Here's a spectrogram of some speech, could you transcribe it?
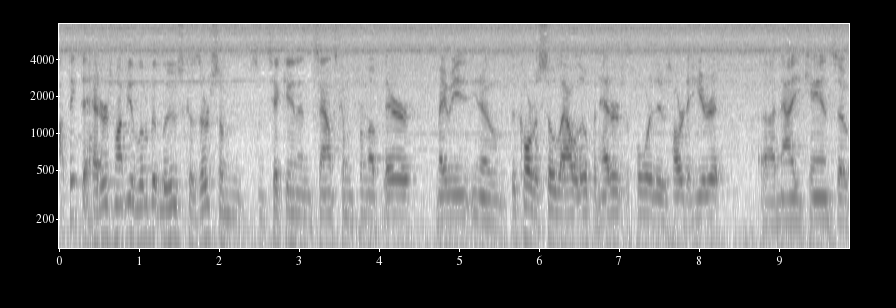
I think the headers might be a little bit loose because there's some some ticking and sounds coming from up there. Maybe you know the car was so loud with open headers before that it was hard to hear it. Uh, now you can. So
